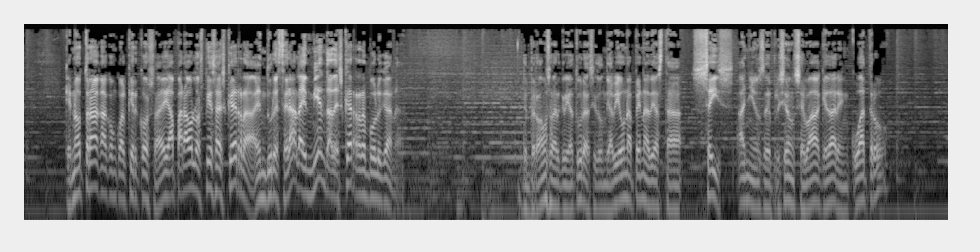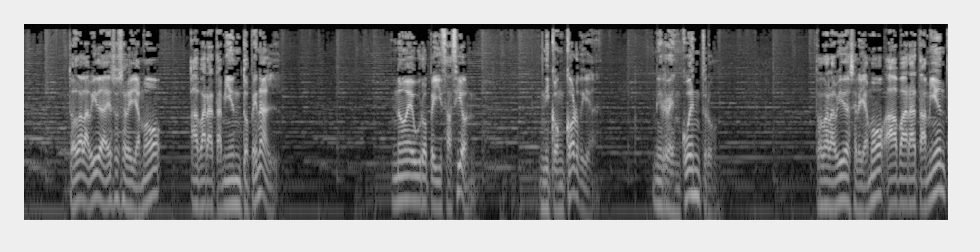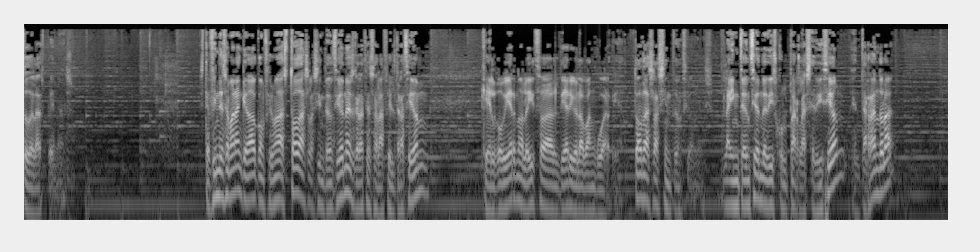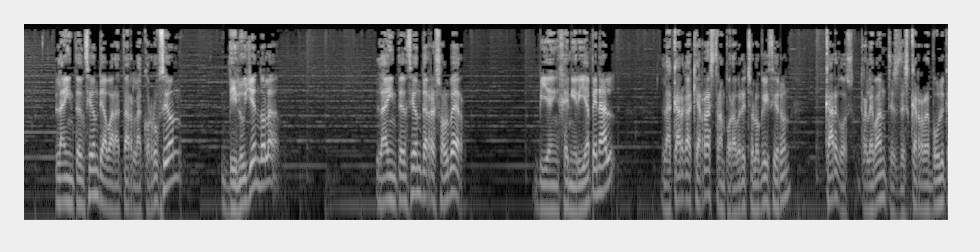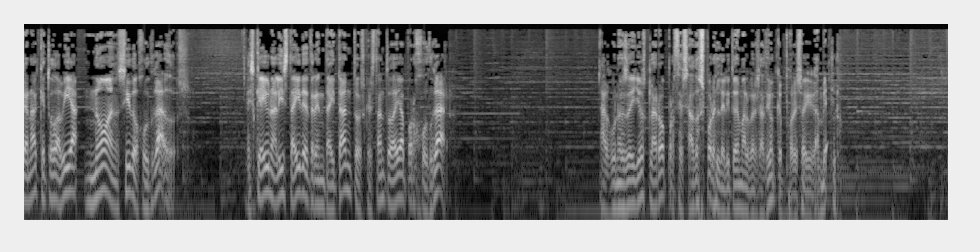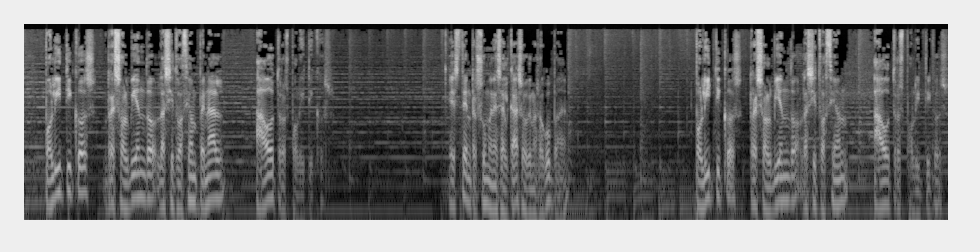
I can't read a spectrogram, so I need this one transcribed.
que no traga con cualquier cosa, ¿eh? ha parado los pies a Esquerra, endurecerá la enmienda de Esquerra Republicana. Pero vamos a ver, criaturas, si donde había una pena de hasta seis años de prisión se va a quedar en cuatro, toda la vida eso se le llamó abaratamiento penal. No europeización, ni concordia, ni reencuentro. Toda la vida se le llamó abaratamiento de las penas. Este fin de semana han quedado confirmadas todas las intenciones, gracias a la filtración que el gobierno le hizo al diario La Vanguardia. Todas las intenciones. La intención de disculpar la sedición, enterrándola. La intención de abaratar la corrupción, diluyéndola. La intención de resolver, vía ingeniería penal, la carga que arrastran por haber hecho lo que hicieron, cargos relevantes de Esquerra Republicana que todavía no han sido juzgados. Es que hay una lista ahí de treinta y tantos que están todavía por juzgar. Algunos de ellos, claro, procesados por el delito de malversación, que por eso hay que cambiarlo. Políticos resolviendo la situación penal a otros políticos. Este, en resumen, es el caso que nos ocupa. ¿eh? Políticos resolviendo la situación a otros políticos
